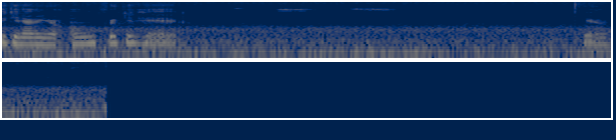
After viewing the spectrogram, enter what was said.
to get out of your own freaking head. Yeah.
